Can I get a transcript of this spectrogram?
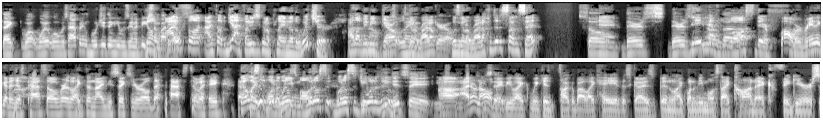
like what what, what was happening? Who do you think he was going to be? No, Somebody I else? thought I thought yeah, I thought he was just gonna play another Witcher. I thought maybe No, Geralt was gonna ride off Geralt. was gonna ride off into the sunset. so and there's there's They you know, have the- lost their. Wow, we're really gonna just pass over like the 96 year old that passed away. That, That was it. one What, of what the else, most. what else? What else did you want to do? He did say it. He- uh, he- I don't know. Maybe it. like we could talk about like, hey, this guy's been like one of the most iconic figures.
